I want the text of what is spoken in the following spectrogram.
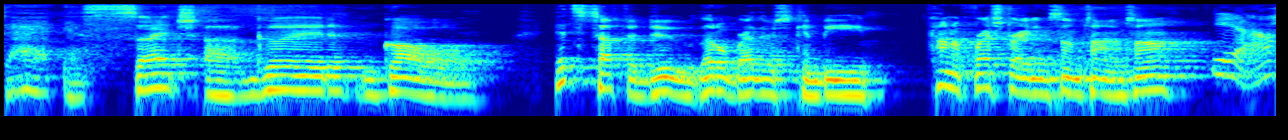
That is such a good goal. It's tough to do. Little brothers can be kind of frustrating sometimes, huh? Yeah.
